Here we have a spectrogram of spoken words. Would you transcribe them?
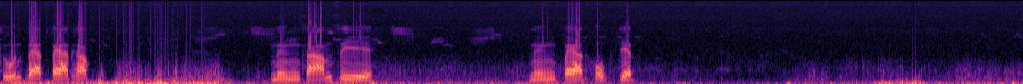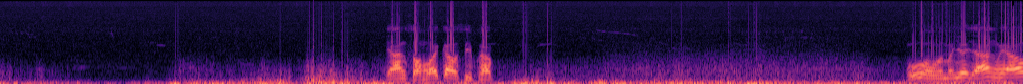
ศูนย์แปดแปดครับหนึ่งสามสี่ หนึ่งแปดหกเจ็ดยางสองร้อยเก้าสิบครับ โอ้ มันมาเยอะยังไม่เอา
